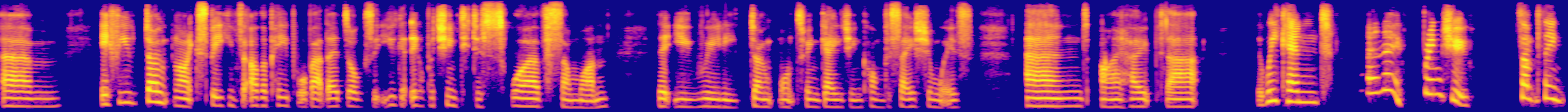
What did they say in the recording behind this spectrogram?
um, if you don't like speaking to other people about their dogs, that you get the opportunity to swerve someone that you really don't want to engage in conversation with. And I hope that the weekend, I don't know, brings you something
